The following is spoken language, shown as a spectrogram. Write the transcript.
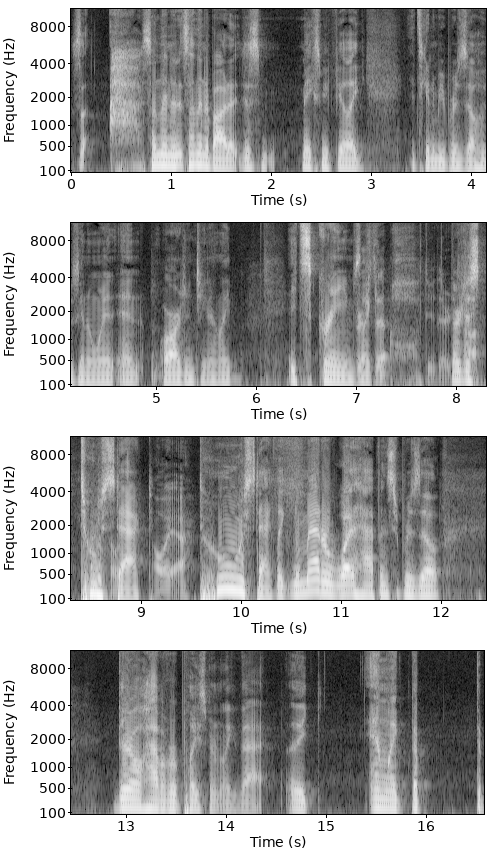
so, ah, something something about it just makes me feel like it's gonna be Brazil who's gonna win and or Argentina. Like it screams like oh, dude, they're, they're just too stacked, Oh yeah. too stacked. Like no matter what happens to Brazil, they'll have a replacement like that. Like and like the the,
